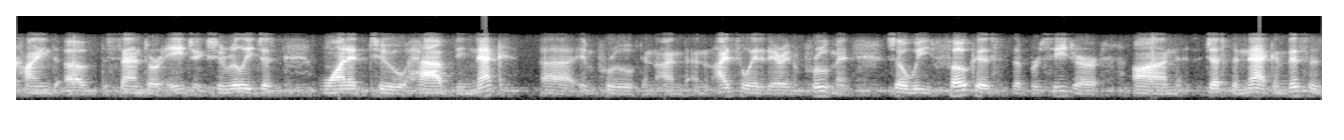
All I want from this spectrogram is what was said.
kind of descent or aging. She really just wanted to have the neck uh, improved and, and, and, an isolated area of improvement. So we focused the procedure on just the neck, and this is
